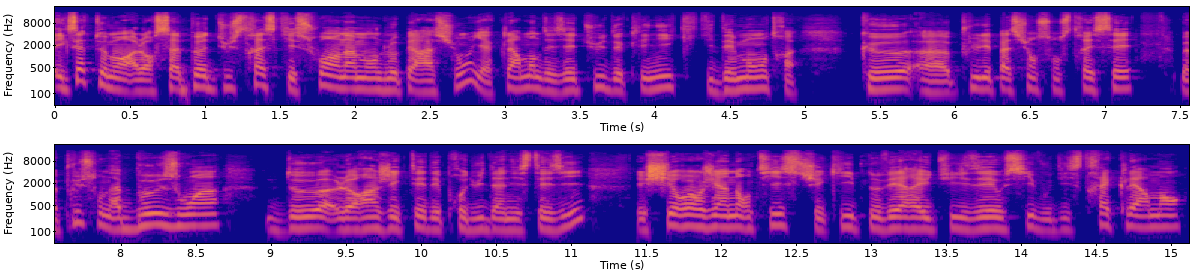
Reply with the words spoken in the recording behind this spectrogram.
Exactement. Alors, ça peut être du stress qui est soit en amont de l'opération. Il y a clairement des études cliniques qui démontrent que euh, plus les patients sont stressés, bah, plus on a besoin de leur injecter des produits d'anesthésie. Les chirurgiens dentistes, chez qui HypnoVR est utilisé aussi, vous disent très clairement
